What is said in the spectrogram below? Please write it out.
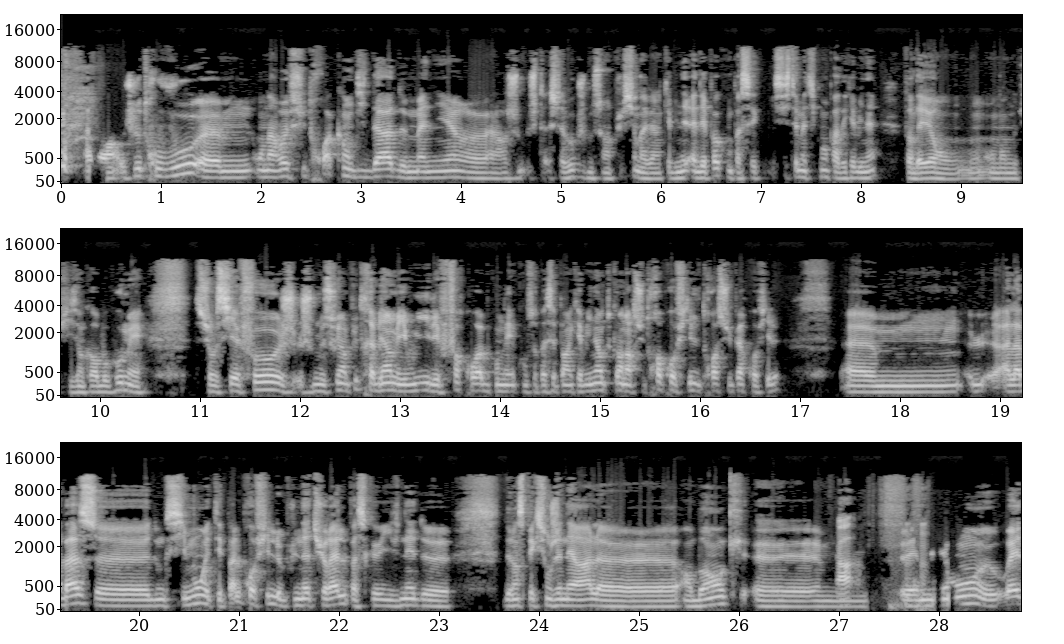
Alors, je trouve où euh, on a reçu trois candidats de manière. Euh, alors, je, je t'avoue que je me souviens plus si on avait un cabinet. À l'époque, on passait systématiquement par des cabinets. Enfin, d'ailleurs, on, on, en utilise encore beaucoup, mais sur le CFO, je, je, me souviens plus très bien. Mais oui, il est fort probable qu'on soit passé par un cabinet. En tout cas, on a reçu trois profils, trois super profils. Euh, à la base, euh, donc Simon était pas le profil le plus naturel parce qu'il venait de de l'inspection générale en banque. Ah. ouais,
